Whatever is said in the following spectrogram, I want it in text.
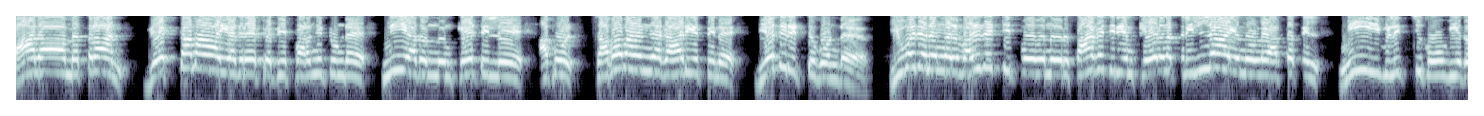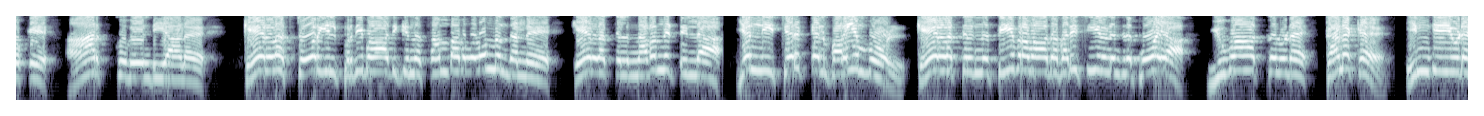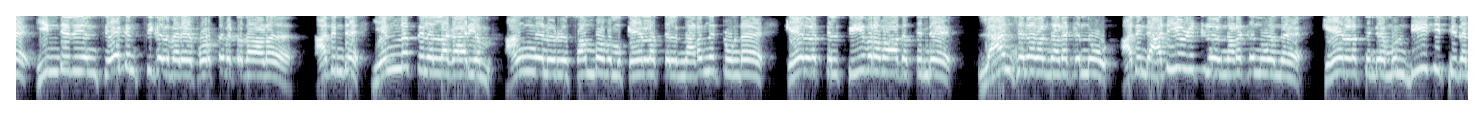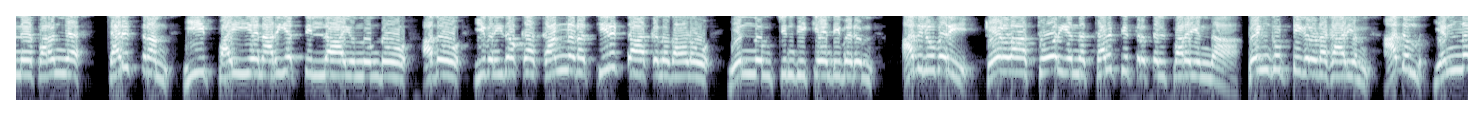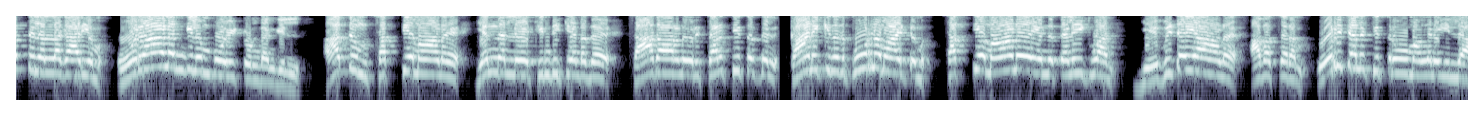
പാലാ മെത്രാൻ വ്യക്തമായി അതിനെപ്പറ്റി പറഞ്ഞിട്ടുണ്ട്. നീ അതൊന്നും കേട്ടില്ലേ? അപ്പോൾ സഭ പറഞ്ഞ കാര്യത്തിന് എതിരിട്ടുകൊണ്ട് യുവജനങ്ങൾ വഴിതെറ്റിപ്പോകുന്ന ഒരു സാഹചര്യം കേരളത്തിൽ ഇല്ല എന്നുള്ള അർത്ഥത്തിൽ നീ വിളിച്ചു കോവിയതൊക്കെ ആർക്കു വേണ്ടിയാണ്? കേരള സ്റ്റോറിയിൽ പ്രതിപാദിക്കുന്ന സംഭവങ്ങളൊന്നും തന്നെ കേരളത്തിൽ നടന്നിട്ടില്ല എന്ന് ചെറുക്കൻ പറയുമ്പോൾ കേരളത്തിൽ നിന്ന് തീവ്രവാദ പരിശീലനത്തിന് പോയ യുവാക്കളുടെ കണക്ക് ഇന്ത്യയുടെ ഇന്റലിജൻസ് ഏജൻസികൾ വരെ പുറത്തുവിട്ടതാണ്. അതിന്റെ എണ്ണത്തിലുള്ള കാര്യം അങ്ങനൊരു സംഭവം കേരളത്തിൽ നടന്നിട്ടുണ്ട്. കേരളത്തിൽ തീവ്രവാദത്തിന്റെ ലാഞ്ചനകൾ നടക്കുന്നു. അതിന്റെ അടിയൊഴുക്കുകൾ നടക്കുന്നുവെന്ന് കേരളത്തിന്റെ മുൻ ഡി ജി പി തന്നെ പറഞ്ഞ ചരിത്രം ഈ പയ്യൻ അറിയത്തില്ല എന്നുണ്ടോ? അതോ ഇവൻ ഇതൊക്കെ കണ്ണട ചിരുട്ടാക്കുന്നതാണോ എന്നും ചിന്തിക്കേണ്ടി വരും. അതിലുപരി കേരള സ്റ്റോറി എന്ന ചലച്ചിത്രത്തിൽ പറയുന്ന പെൺകുട്ടികളുടെ കാര്യം അതും എണ്ണത്തിലുള്ള കാര്യം ഒരാളെങ്കിലും പോയിട്ടുണ്ടെങ്കിൽ അതും സത്യമാണ് എന്നല്ലേ ചിന്തിക്കേണ്ടത്? സാധാരണ ഒരു ചലച്ചിത്രത്തിൽ കാണിക്കുന്നത് പൂർണമായിട്ടും സത്യമാണ് എന്ന് തെളിയിക്കുവാൻ എവിടെയാണ് അവസരം? ഒരു ചലച്ചിത്രവും അങ്ങനെയില്ല.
